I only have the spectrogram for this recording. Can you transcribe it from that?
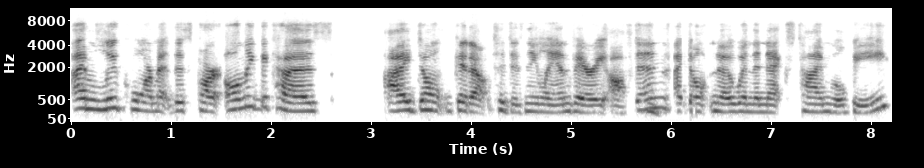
I'm lukewarm at this part only because I don't get out to Disneyland very often. I don't know when the next time will be.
